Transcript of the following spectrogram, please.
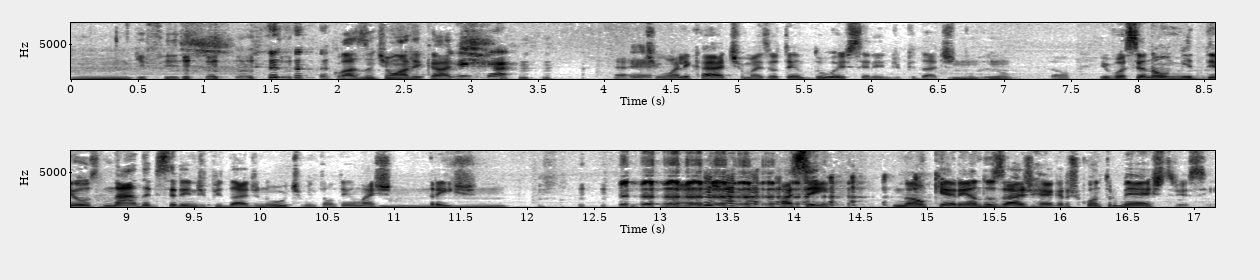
Hum, difícil. quase não tinha um Vem alicate. É, É. tinha um alicate, mas eu tenho duas serendipidades por Uhum. jogo. Então, e você não me deu nada de serendipidade no último, então tenho mais três. Hum, né? Assim, não querendo usar as regras contra o mestre, assim,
